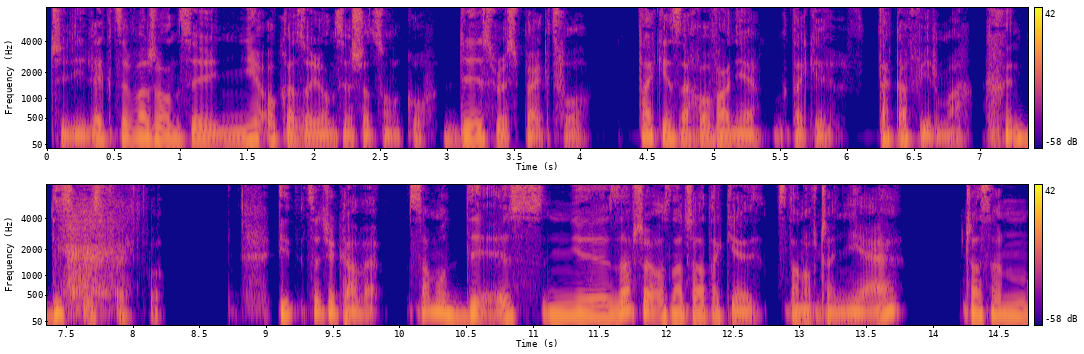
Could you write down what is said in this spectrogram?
czyli lekceważący, nie okazujący szacunku. Disrespectful. Takie zachowanie, takie, taka firma. Disrespectful. I co ciekawe, samo dis nie zawsze oznacza takie stanowcze nie, czasem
